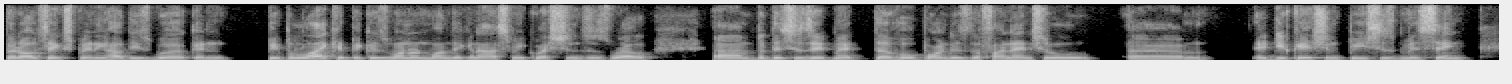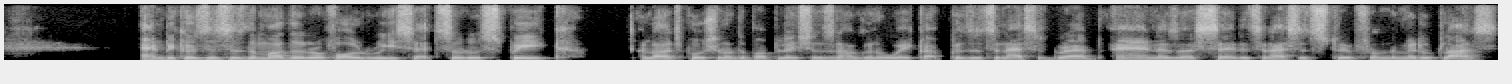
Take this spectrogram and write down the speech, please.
but also explaining how these work. And people like it because one on one they can ask me questions as well. Um, but this is it, mate. The whole point is the financial um, education piece is missing. And because this is the mother of all resets, so to speak, a large portion of the population is now going to wake up because it's an asset grab. And as I said, it's an asset strip from the middle class.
